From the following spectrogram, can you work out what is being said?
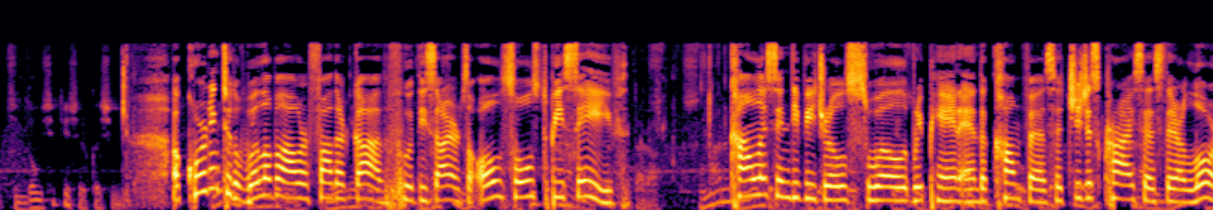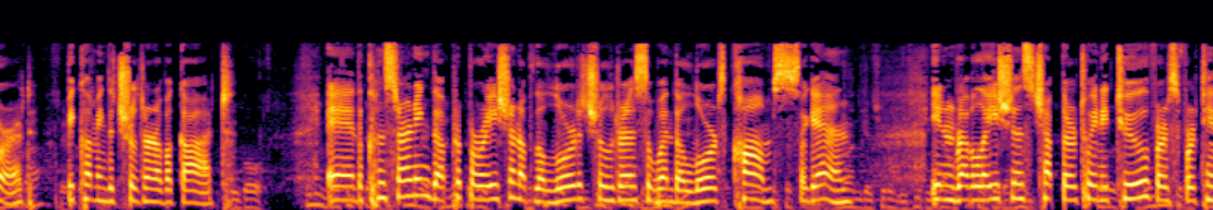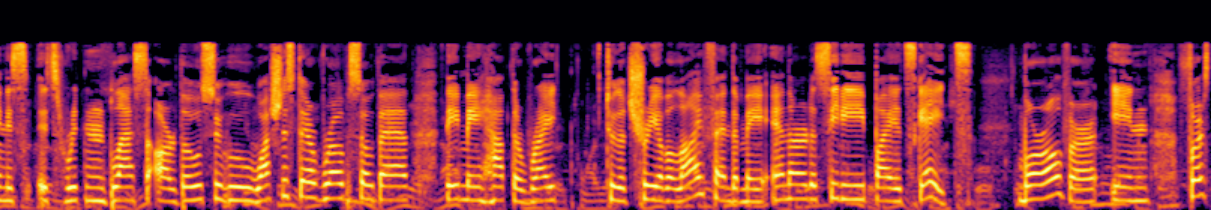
According to the will of our Father God, who desires all souls to be saved, countless individuals will repent and confess Jesus Christ as their Lord, becoming the children of God. And concerning the preparation of the Lord's children when the Lord comes again, in Revelations chapter 22, verse 14, it's, it's written, Blessed are those who washes their robes so that they may have the right to the tree of life and may enter the city by its gates. Moreover, in 1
